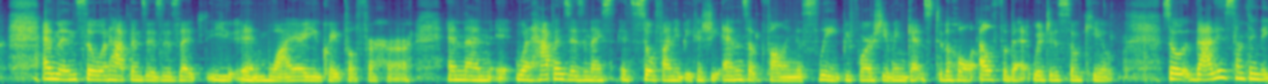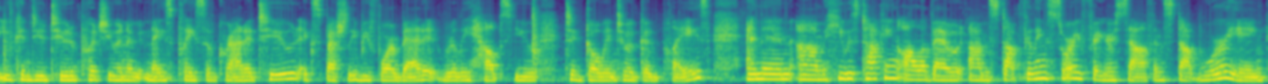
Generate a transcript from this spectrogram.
and then so what happens is, is that you, and why are you grateful for her? And then it, what happens is, and I, it's so funny because she ends up falling asleep before she even gets to the whole alphabet, which is so cute cute. So that is something that you can do too to put you in a nice place of gratitude, especially before bed. It really helps you to go into a good place. And then um, he was talking all about um, stop feeling sorry for yourself and stop worrying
